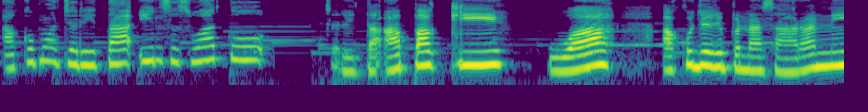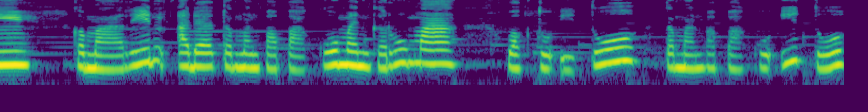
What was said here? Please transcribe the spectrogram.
aku mau ceritain sesuatu. Cerita apa, Ki? Wah, aku jadi penasaran nih. Kemarin ada teman papaku main ke rumah. Waktu itu, teman papaku itu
